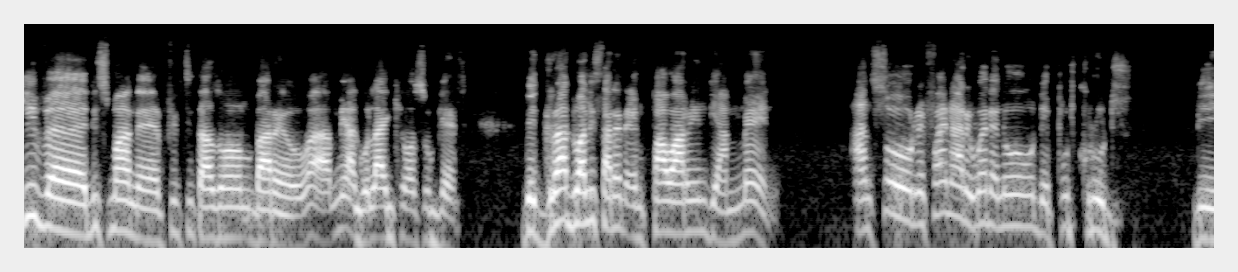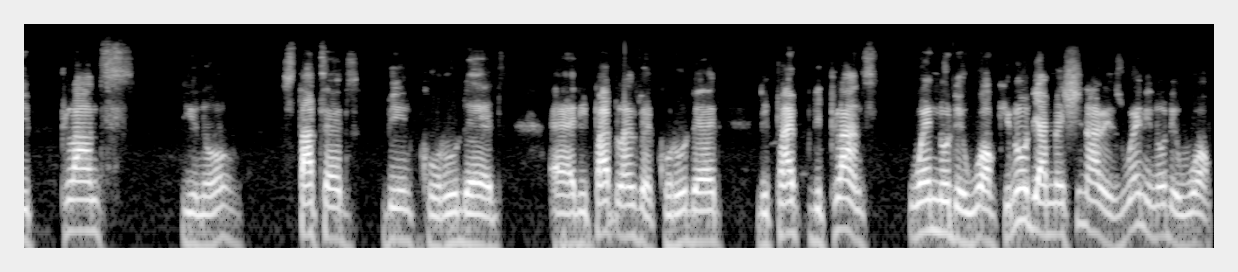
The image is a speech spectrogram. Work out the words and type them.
give uh, this man uh, 50,000 barrel. Uh, me, I go like "You also get. They gradually started empowering their men And so refinery, where they know they put crude, the plants, you know, started being corroded. Uh, the pipelines were corroded. The pipe, the plants, when no they work, you know, their machineries, when you know they work,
